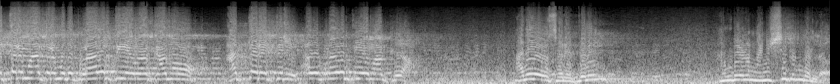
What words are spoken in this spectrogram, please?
എത്രമാത്രം അത് പ്രാവർത്തികമാക്കാമോ അത്തരത്തിൽ അത് പ്രാവർത്തികമാക്കുക. അതേ അവസരത്തിൽ അവിടെയുള്ള മനുഷ്യരുണ്ടല്ലോ.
